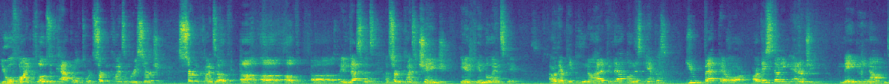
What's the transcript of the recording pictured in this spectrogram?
you will find flows of capital towards certain kinds of research, certain kinds of, uh, uh, of uh, investments, and certain kinds of change in, in the landscape. Are there people who know how to do that on this campus? You bet there are. Are they studying energy? Maybe not.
